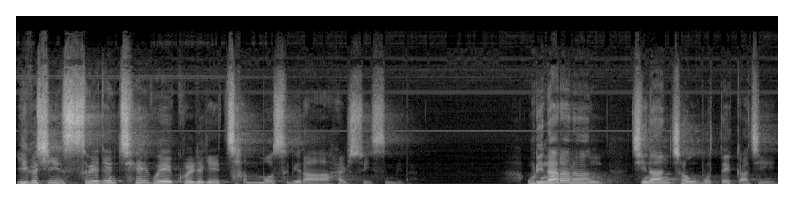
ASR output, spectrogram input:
이것이 스웨덴 최고의 권력의 참모습이라 할 수 있습니다. 우리나라는 지난 정부 때까지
